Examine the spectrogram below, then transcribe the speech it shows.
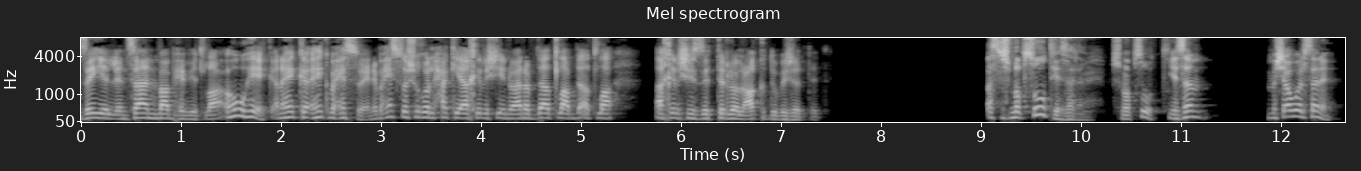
زي الإنسان ما بحب يطلع. هو هيك أنا هيك هيك بحسه يعني. بحسه شغل حكي آخر شيء إنه أنا بدي أطلع بدي أطلع. آخر شيء زدت له العقد وبجدد. بس مش مبسوط يا زلمة مش مبسوط. يا زلمة مش أول سنة.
